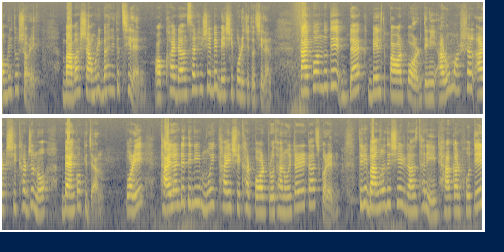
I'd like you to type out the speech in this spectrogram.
অমৃতসরে। বাবা সামরিক বাহিনীতে ছিলেন। অক্ষয় ডান্সার হিসেবে বেশি পরিচিত ছিলেন। তাইকোয়ান্দোতে ব্ল্যাক বেল্ট পাওয়ার পর তিনি আরও মার্শাল আর্ট শিক্ষার জন্য ব্যাংককে যান। পরে থাইল্যান্ডে তিনি মুই থাই শেখার পর প্রধান ওয়েটারের কাজ করেন। তিনি বাংলাদেশের রাজধানী ঢাকার হোটেল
